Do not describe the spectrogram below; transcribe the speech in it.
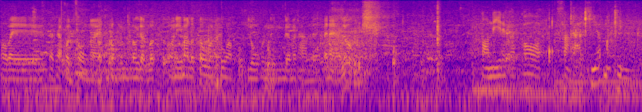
พอไปแถวๆขนส่งหน่อยลงลงจากรถวันนี้มารถตู้นะลุงมาปุ๊บลุงคนหนึงเดินมาถามเลยไปไหนลูก ตอนนี้นะครับก็สั่งเคียบมากินนะ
